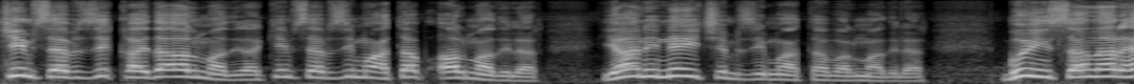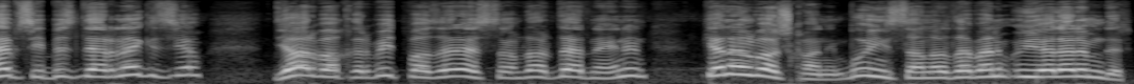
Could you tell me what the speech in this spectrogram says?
Kimse bizi kayda almadılar. Kimse bizi muhatap almadılar. Yani ne için bizi muhatap almadılar? Bu insanlar hepsi biz dernek gidiyor. Diyarbakır Bit Pazarı Esnaflar Derneği'nin genel başkanıyım. Bu insanlar da benim üyelerimdir.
